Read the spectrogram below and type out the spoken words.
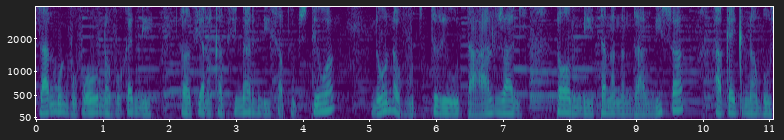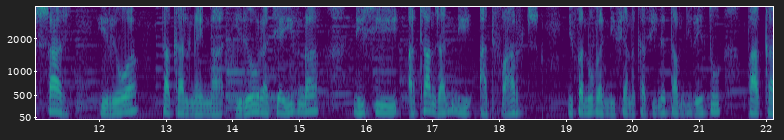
Izany moa ny vaovao navoakan'ny eh, fianakaviana ary ny sabotsy teo ah, no navotitr'ireo dahalo izany tao amin'ny tanànan'ny Ranomisa akaikin'Ambosary ireo ah, takalon'aina ireo raha tsy ahivina nisy hatrany izany ny adivarotra nifanovan'ny fianakaviana tamin'ireto mpaka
